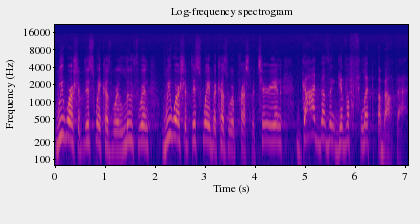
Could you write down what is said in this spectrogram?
We worship this way because we're Lutheran. We worship this way because we're Presbyterian. God doesn't give a flip about that.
